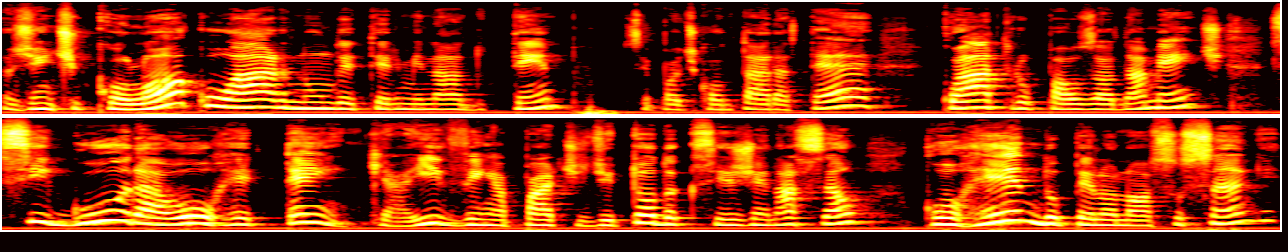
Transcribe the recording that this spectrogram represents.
a gente coloca o ar num determinado tempo, você pode contar até quatro pausadamente, segura ou retém, que aí vem a parte de toda oxigenação correndo pelo nosso sangue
